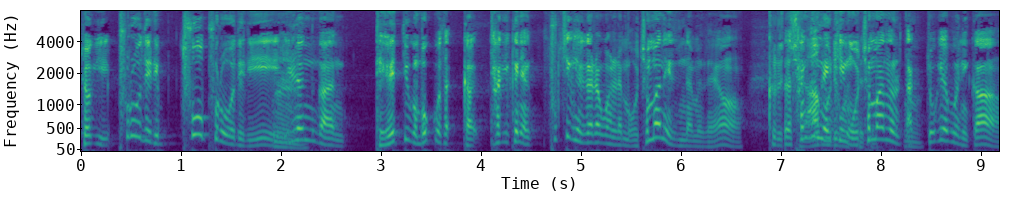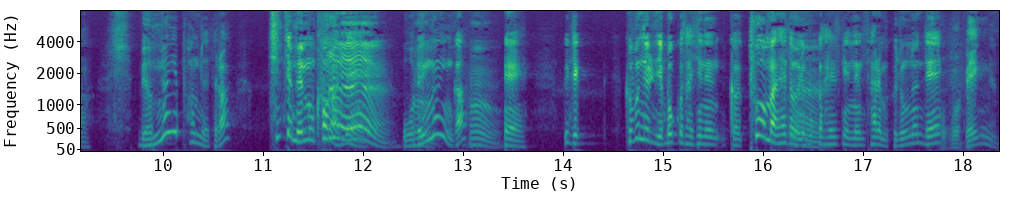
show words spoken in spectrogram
저기 프로들이 투어 프로들이 네. 1년간 대회 뛰고 먹고 사, 그러니까 자기 그냥 푹식 해결하고 하려면 5천만 원이 든다면서요. 그렇죠. 상금 랭킹 못해도. 5천만 원을 딱 어. 쪼개 보니까 몇 명이 포함되더라? 진짜 몇 명 포함한데 그래. 500명인가? 어. 예. 이제 그분들 이제 먹고 사시는 그 투어만 해도 네. 먹고 살 수 있는 사람이 그 정도인데 500명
